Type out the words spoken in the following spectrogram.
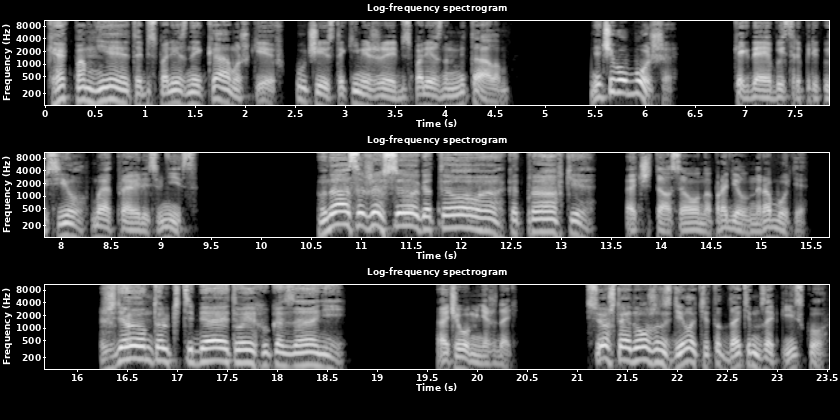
Как по мне, это бесполезные камушки в куче с такими же бесполезным металлом. Ничего больше. Когда я быстро перекусил, мы отправились вниз. «У нас уже все готово к отправке», — отчитался он о проделанной работе. «Ждем только тебя и твоих указаний». «А чего меня ждать? Все, что я должен сделать, это дать им записку.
